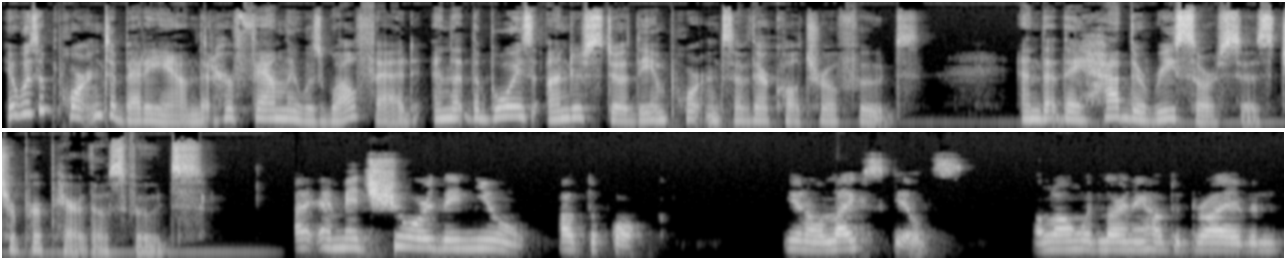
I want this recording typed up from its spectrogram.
It was important to Betty Ann that her family was well fed and that the boys understood the importance of their cultural foods and that they had the resources to prepare those foods. I, I made sure they knew how to cook, you know, life skills, along with learning how to drive and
